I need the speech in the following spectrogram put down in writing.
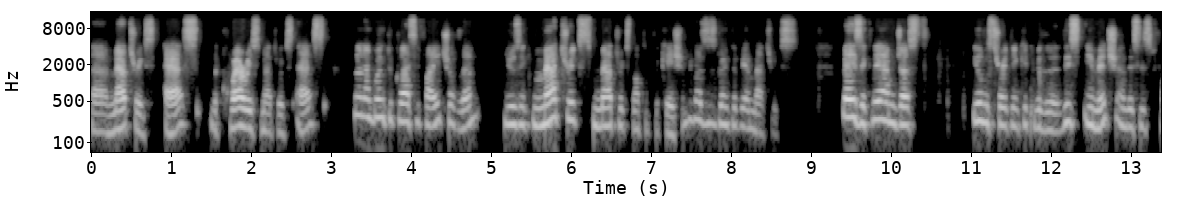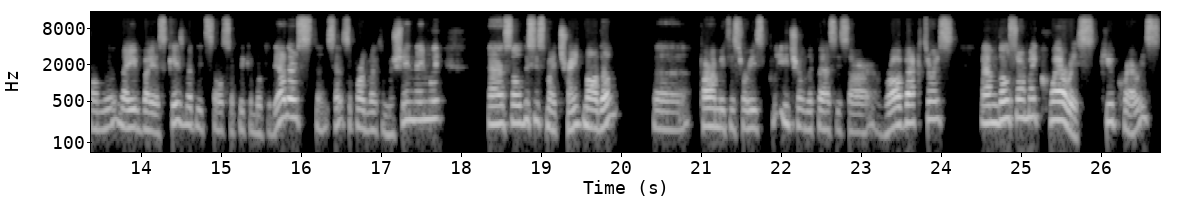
uh, matrix S, the queries matrix S. Then I'm going to classify each of them using matrix matrix multiplication because it's going to be a matrix. Basically, I'm just illustrating it with uh, this image, and this is from the naive Bayes case, but it's also applicable to the others, the support vector machine, namely. Uh, so this is my trained model the parameters for each of the classes are raw vectors. And those are my queries, Q queries,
